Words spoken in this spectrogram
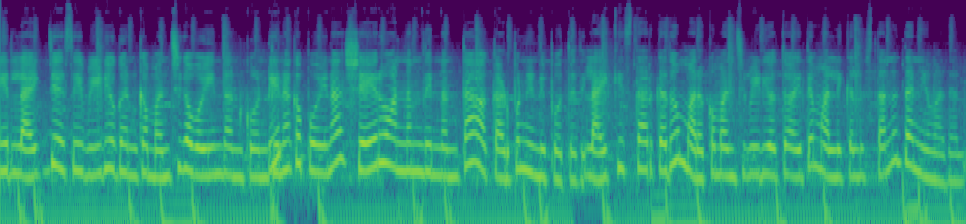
మీరు లైక్ చేసి వీడియో గనక మంచిగా పోయింది అనుకోండి తినకపోయినా షేరు అన్నం తిన్నంత కడుపు నిండిపోతుంది. లైక్ ఇస్తారు కదా. మరొక మంచి వీడియోతో అయితే మళ్ళీ కలుస్తాను. ధన్యవాదాలు.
